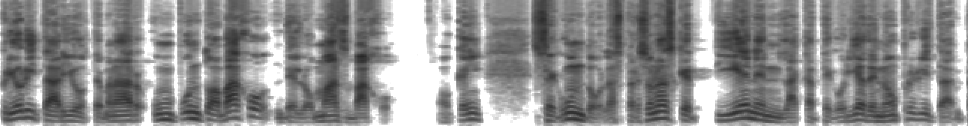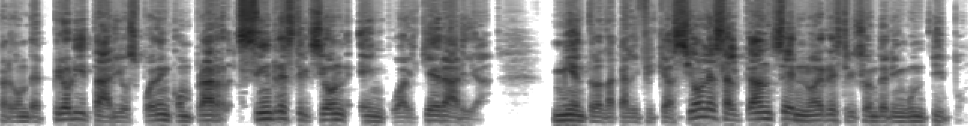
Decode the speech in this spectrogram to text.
prioritario, te van a dar un punto abajo de lo más bajo. ¿Ok? Segundo, las personas que tienen la categoría de no perdón, de prioritarios pueden comprar sin restricción en cualquier área. Mientras la calificación les alcance, no hay restricción de ningún tipo.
